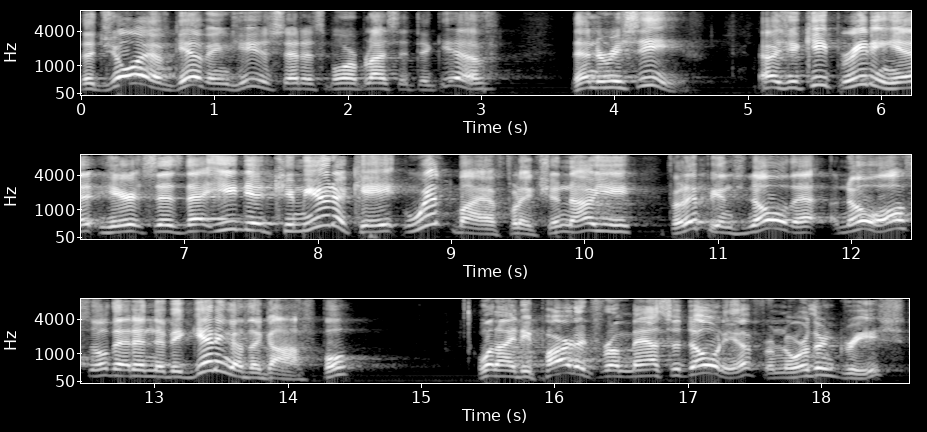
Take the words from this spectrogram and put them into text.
The joy of giving, Jesus said it's more blessed to give than to receive. Now, as you keep reading it here, it says that ye did communicate with my affliction. Now, ye Philippians know that know also that in the beginning of the gospel, when I departed from Macedonia, from northern Greece,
